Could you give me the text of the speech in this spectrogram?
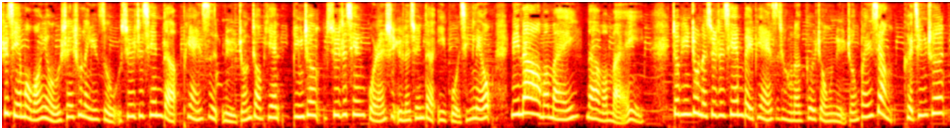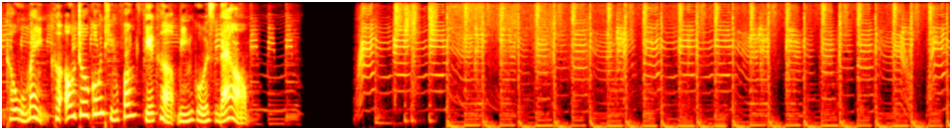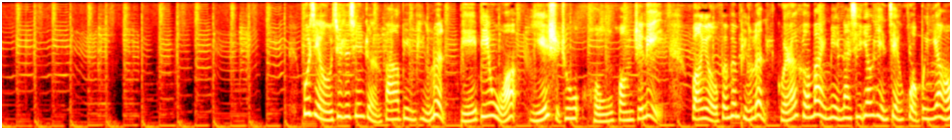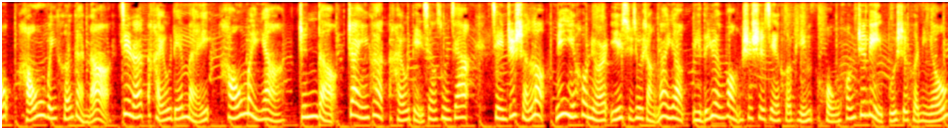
之前某网友晒出了一组薛之谦的 PS 女装照片，并称薛之谦果然是娱乐圈的一股清流，你那么美，那么美。照片中的薛之谦被 PS 成了各种女装扮相，可青春，可妩媚，可欧洲宫廷风，也可民国 style。不久，薛之谦转发并评论：“别逼我，也使出洪荒之力。”网友纷纷评论：“果然和外面那些妖艳贱货不一样哦，毫无违和感呐，竟然还有点美，好美呀！真的，乍一看还有点像宋佳，简直神了！你以后女儿也许就长那样。你的愿望是世界和平，洪荒之力不适合你哦。”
